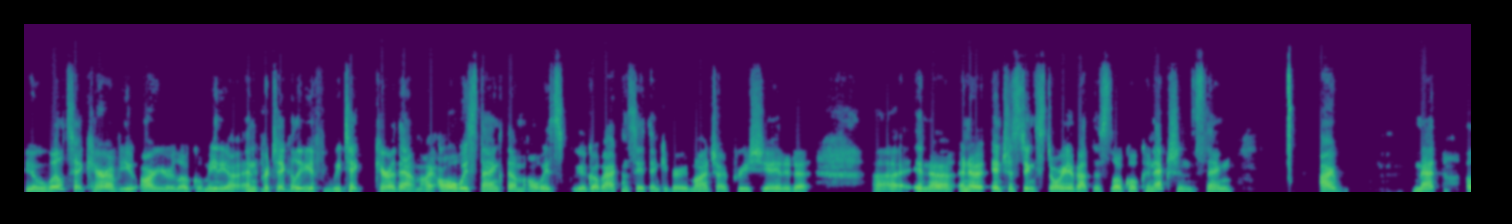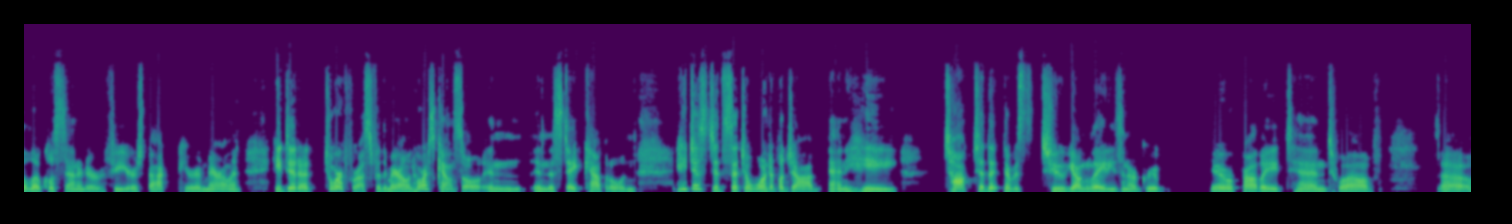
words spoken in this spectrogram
who will take care of you are your local media and mm-hmm. particularly if we take care of them i always thank them always you go back and say thank you very much i appreciated it uh, in a in an interesting story about this local connections thing i met a local senator a few years back here in Maryland. He did a tour for us for the Maryland Horse Council in in the state capital, and he just did such a wonderful job. And he talked to the there was two young ladies in our group. They were probably 10, 12. Uh,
